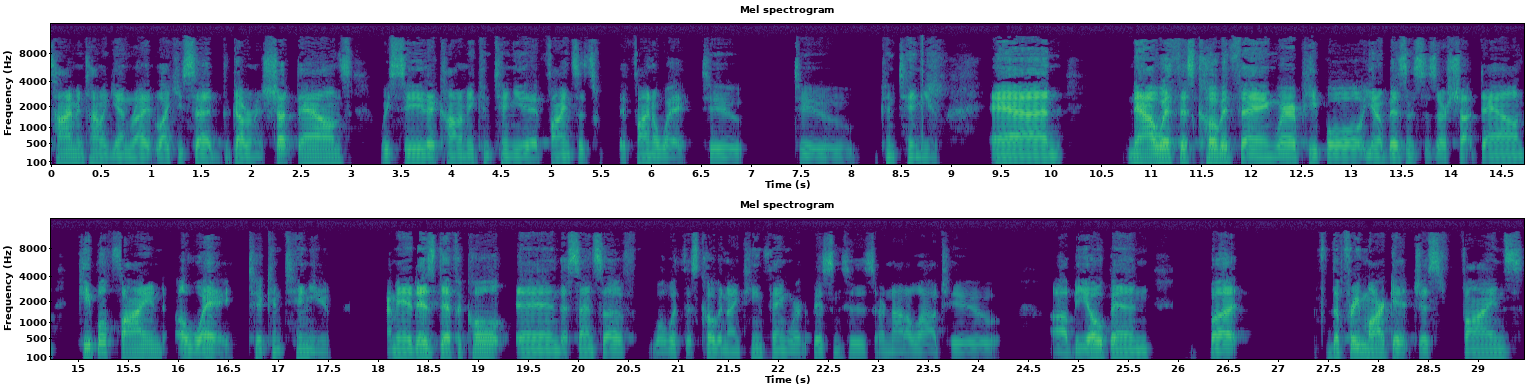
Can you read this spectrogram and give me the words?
time and time again right? Like you said the government shutdowns we see the economy continue it finds its it find a way to to continue and now with this COVID thing where people, you know, businesses are shut down, people find a way to continue. I mean, it is difficult in the sense of, well, with this COVID 19 thing where businesses are not allowed to uh, be open, but the free market just finds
